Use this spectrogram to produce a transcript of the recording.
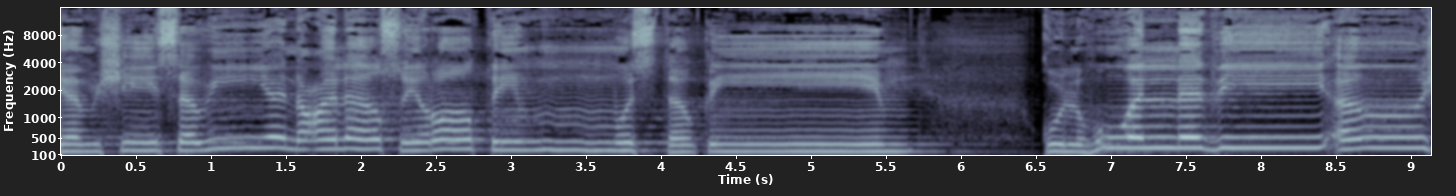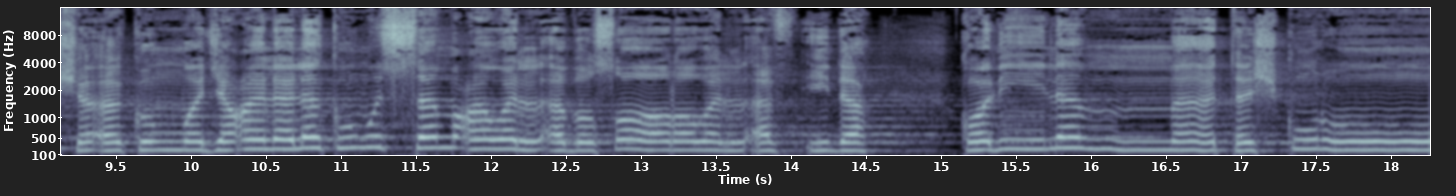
يمشي سويا على صراط مستقيم قل هو الذي أنشأكم وجعل لكم السمع والأبصار والأفئدة قليلا ما تشكرون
